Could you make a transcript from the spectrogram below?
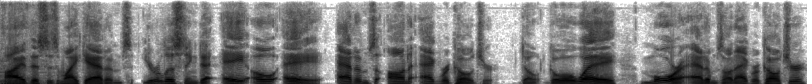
Hi, this is Mike Adams. You're listening to AOA, Adams on Agriculture. Don't go away. More Adams on Agriculture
